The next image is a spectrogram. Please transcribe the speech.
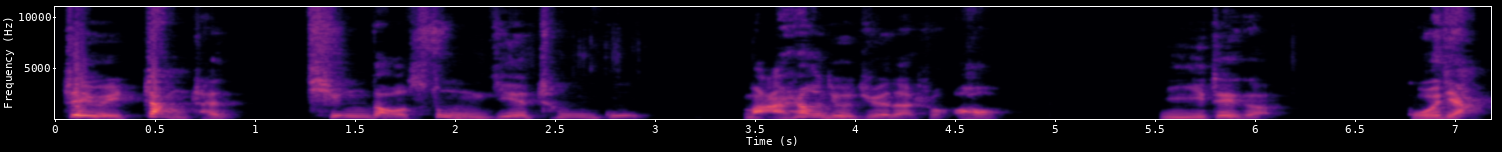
这位帐臣听到宋杰称孤，马上就觉得说：“哦，你这个国家，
